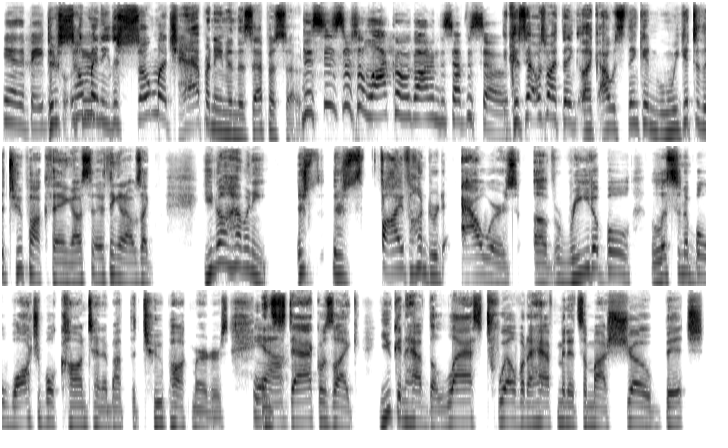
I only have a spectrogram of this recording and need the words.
Yeah, the baby. There's so many, there's so much happening in this episode. This is there's a lot going on in this episode. Because that was my thing. Like I was thinking when we get to the Tupac thing, I was sitting there thinking, I was like, you know how many there's there's 500 hours of readable, listenable, watchable content about the Tupac murders. Yeah. And Stack was like, you can have the last 12 and a half minutes of my show, bitch.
